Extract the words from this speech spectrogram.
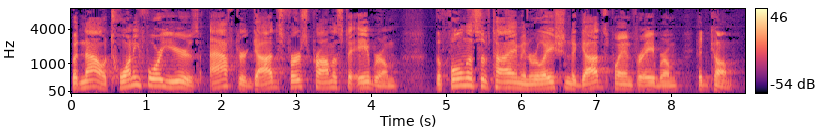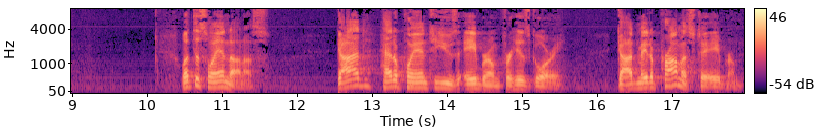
But now, 24 years after God's first promise to Abram, the fullness of time in relation to God's plan for Abram had come. Let this land on us. God had a plan to use Abram for his glory. God made a promise to Abram.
